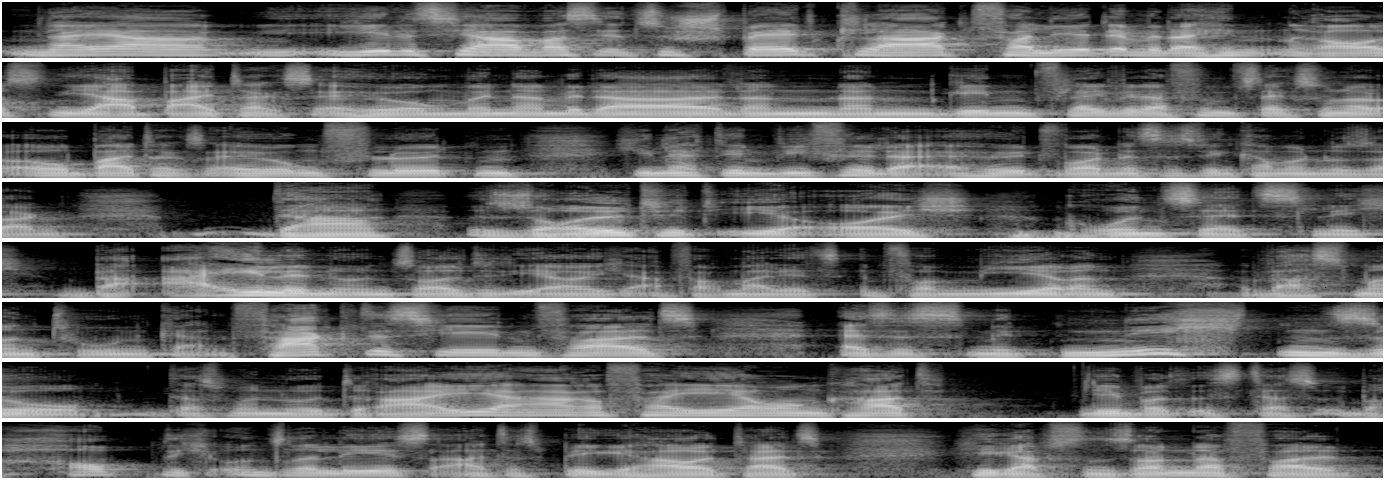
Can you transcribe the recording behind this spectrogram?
naja, jedes Jahr, was ihr zu spät klagt, verliert ihr wieder hinten raus ein Jahr Beitragserhöhung. Wenn dann wieder, dann, dann gehen vielleicht wieder 500, 600 Euro Beitragserhöhung flöten, je nachdem, wie viel da erhöht worden ist. Deswegen kann man nur sagen, da solltet ihr euch grundsätzlich beeilen und solltet ihr euch einfach mal jetzt informieren, was man tun kann. Fakt ist jedenfalls, es ist mitnichten so, dass man nur drei Jahre Verjährung hat. Jedenfalls ist das überhaupt nicht unsere Lesart des BGH-Urteils. Hier gab es einen Sonderfall.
